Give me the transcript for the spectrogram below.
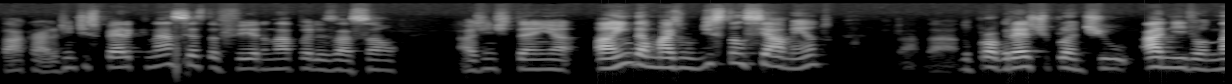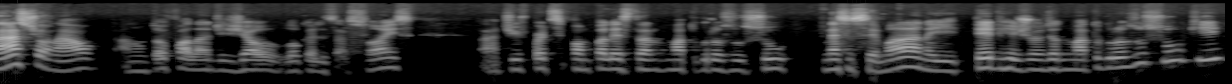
tá, Carla? A gente espera que na sexta-feira, na atualização, a gente tenha ainda mais um distanciamento tá, da, do progresso de plantio a nível nacional. Tá? Não estou falando de geolocalizações. Tá? Tive participando palestrando no Mato Grosso do Sul nessa semana e teve regiões do Mato Grosso do Sul que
